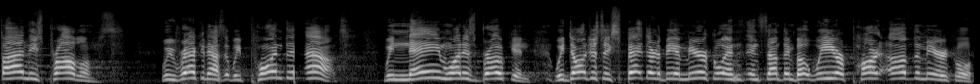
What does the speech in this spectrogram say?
find these problems, we recognize that we point them out we name what is broken. We don't just expect there to be a miracle in, in, something, but we are part of the miracle.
